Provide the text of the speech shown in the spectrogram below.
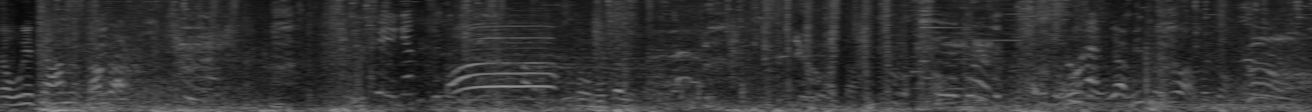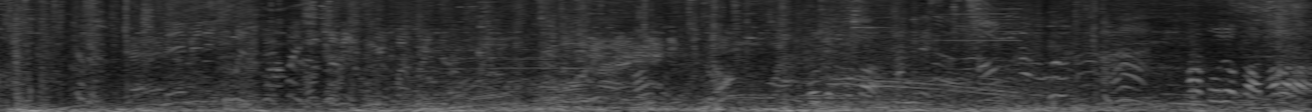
야 우리 팀 한명 간다. 아! 너무 못 살린다 야 민수 좋아 거점 오른쪽 졌다 잡아라.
